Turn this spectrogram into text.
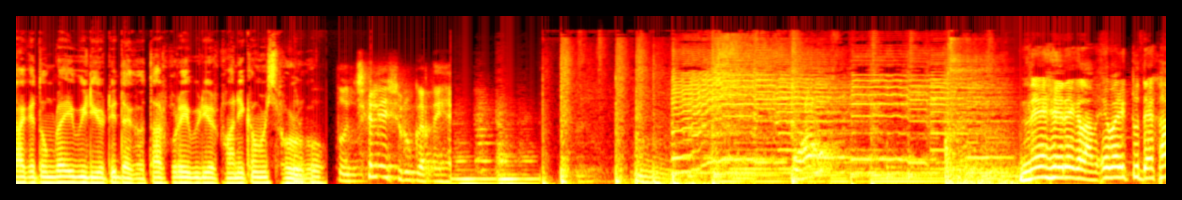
আগে তোমরা এই ভিডিওটি দেখো তারপরে এই ভিডিওর ফানি কমেন্টস পড়বো তো চলে শুরু করতে হ্যাঁ নে হেরে গেলাম এবার একটু দেখা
